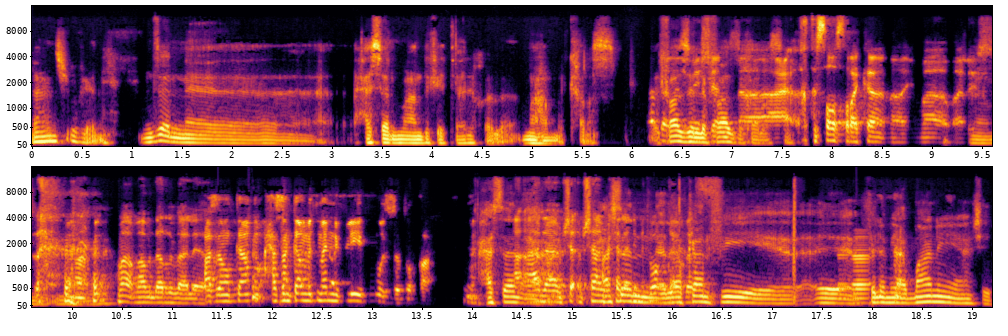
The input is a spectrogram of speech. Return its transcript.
نشوف يعني. زين آه، حسن ما عندك أي تعليق ولا ما همك خلاص. فاز اللي فاز خلاص. اختصاص ركان هاي ما معلش نعم. ما ما بندرب عليه. حسن كان حسن كان متمني فيه يفوز أتوقع. حسن أنا مش مشان حسن لو. كان في آه، فيلم ياباني اهم شيء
